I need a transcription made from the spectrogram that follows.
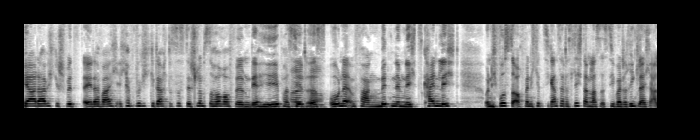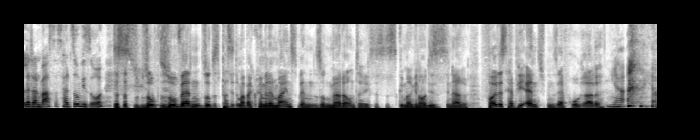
Ja, da habe ich geschwitzt. Ey, da war ich, ich habe wirklich gedacht, das ist der schlimmste Horrorfilm, der hier je passiert Alter. ist. Ohne Empfang, mitten im Nichts, kein Licht. Und ich wusste auch, wenn ich jetzt die ganze Zeit das Licht anlasse, ist die Batterie gleich alle, dann war es das halt sowieso. Das ist so, so werden, so das passiert immer bei Criminal Minds, wenn so ein Mörder unterwegs ist. Das ist immer genau dieses Szenario. Voll das Happy End. Ich bin sehr froh gerade. Ja. ja.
